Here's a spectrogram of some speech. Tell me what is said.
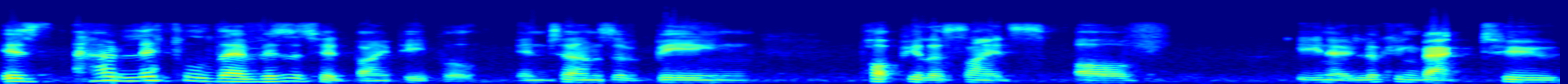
is how little they're visited by people in terms of being popular sites of, you know, looking back to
